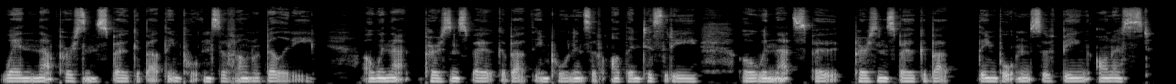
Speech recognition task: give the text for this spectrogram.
when that person spoke about the importance of vulnerability, or when that person spoke about the importance of authenticity, or when that person spoke about the importance of being honest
